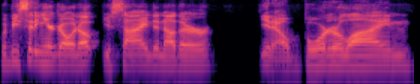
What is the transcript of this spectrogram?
would be sitting here going, oh, you signed another, you know, borderline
